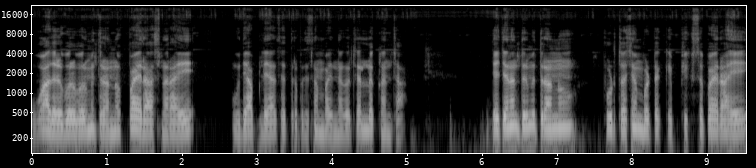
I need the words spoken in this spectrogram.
वादळबरोबर मित्रांनो पायरा असणार आहे उद्या आपल्या छत्रपती संभाजीनगरच्या लखनचा. त्याच्यानंतर मित्रांनो पुढचा शंभर टक्के फिक्स पायरा आहे.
